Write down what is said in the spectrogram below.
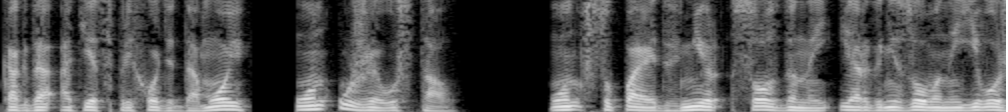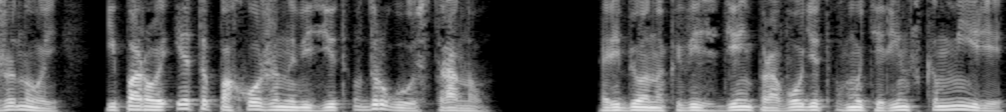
Когда отец приходит домой, он уже устал. Он вступает в мир, созданный и организованный его женой, и порой это похоже на визит в другую страну. Ребенок весь день проводит в материнском мире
